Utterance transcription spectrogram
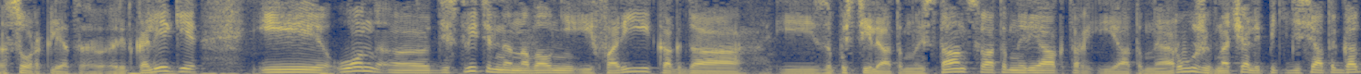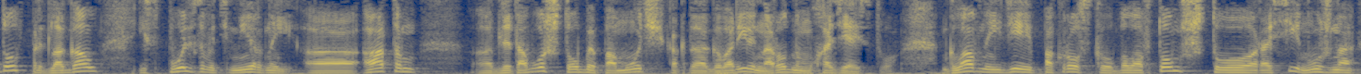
40 лет э, редколлегии, и он э, действительно на волне эйфории, когда и запустили атомную станцию, атомный реактор и атомное оружие, в начале 50-х годов предлагал использовать мирный а, атом для того, чтобы помочь, когда говорили, народному хозяйству. Главная идея Покровского была в том, что России нужно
